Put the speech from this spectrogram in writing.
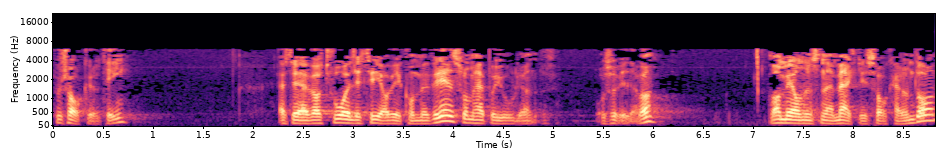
för saker och ting? Efter det var två eller tre av er kom överens om här på jorden? och så vidare va? Var med om en sån här märklig sak häromdagen.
